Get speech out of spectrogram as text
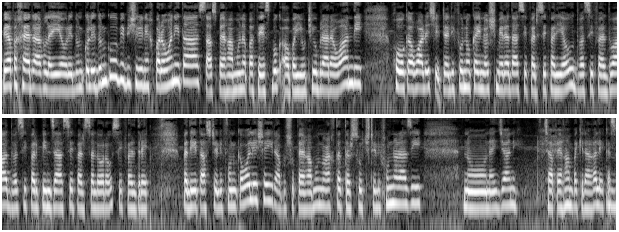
بیا په خیر راغلی اوریدونکو لیدونکو بي بي شيرین خبرونه ته تاسو پیغامونه په فیسبوک او په یوټیوب را روان دي خو که غواړئ چې ټلیفون وکړئ نو شمیره دا 001202205003 په دې تاسو ټلیفون کولی شئ را بشو پیغامونه وخت تر سوچ ټلیفون ناراضي نو نه جاني چا پیغام پکې راغلی کس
